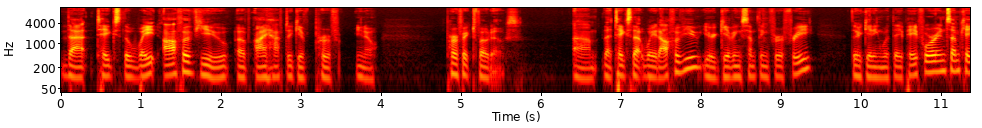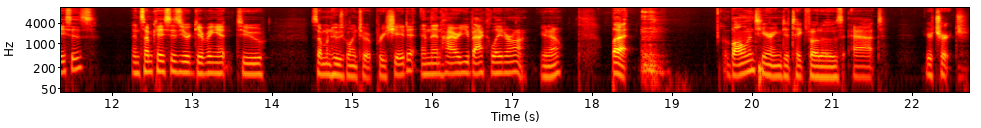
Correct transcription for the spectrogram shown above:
that takes the weight off of you of I have to give perf, you know, perfect photos. Um, that takes that weight off of you. You're giving something for free. They're getting what they pay for in some cases. In some cases, you're giving it to someone who's going to appreciate it and then hire you back later on, you know? But volunteering to take photos at your church,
